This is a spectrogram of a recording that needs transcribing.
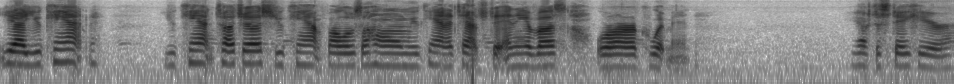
Yeah, you can't you can't touch us, you can't follow us home, you can't attach to any of us or our equipment. You have to stay here.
